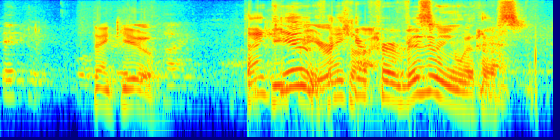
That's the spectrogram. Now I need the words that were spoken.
Thank you. Thank you. Thank, you you. for your Thank you for visiting with us.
